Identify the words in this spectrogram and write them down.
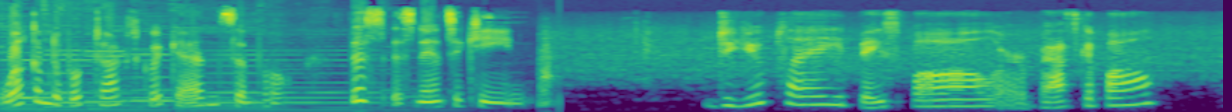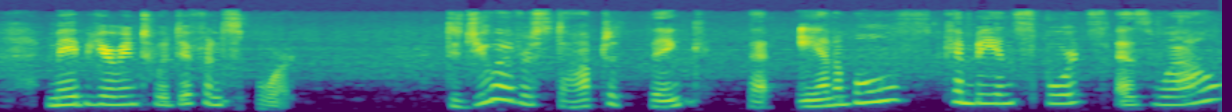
Welcome to Book Talks Quick and Simple. This is Nancy Keane. Do you play baseball or basketball? Maybe you're into a different sport. Did you ever stop to think that animals can be in sports as well?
